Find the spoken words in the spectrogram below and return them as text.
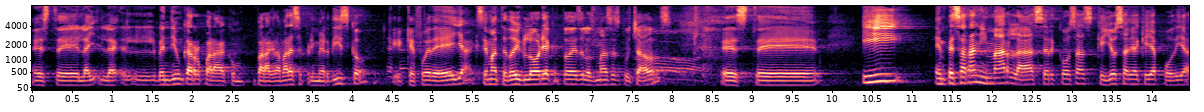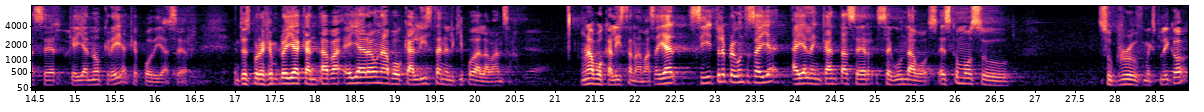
Este, vendí un carro para, para, grabar ese primer disco que, fue de ella, que se llama Te Doy Gloria, que todo es de los más escuchados. Este, y empezar a animarla a hacer cosas que yo sabía que ella podía hacer, que ella no creía que podía hacer. Entonces, por ejemplo, ella cantaba, ella era una vocalista en el equipo de alabanza una vocalista nada más. Ella, si tú le preguntas a ella, a ella le encanta hacer segunda voz. Es como su, su groove, ¿me explico?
